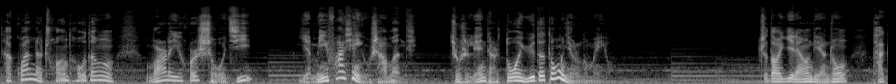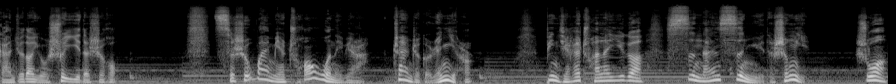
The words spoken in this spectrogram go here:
他关了床头灯，玩了一会儿手机，也没发现有啥问题，就是连点多余的动静都没有。直到一两点钟，他感觉到有睡意的时候，此时外面窗户那边啊站着个人影，并且还传来一个似男似女的声音，说：“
